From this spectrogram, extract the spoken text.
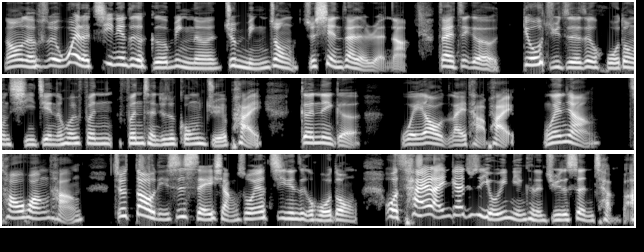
然后呢，所以为了纪念这个革命呢，就民众就现在的人啊，在这个丢橘子的这个活动期间呢，会分分成就是公爵派跟那个维奥莱塔派。我跟你讲。超荒唐！就到底是谁想说要纪念这个活动？我猜啦，应该就是有一年可能橘子盛产吧，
